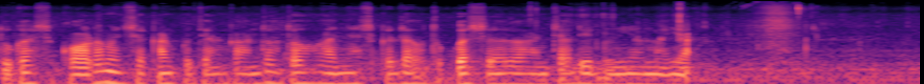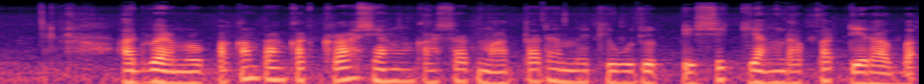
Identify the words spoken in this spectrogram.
tugas sekolah, menyelesaikan pekerjaan kantor, atau hanya sekedar untuk berselancar di dunia maya. Hardware merupakan perangkat keras yang kasat mata dan memiliki wujud fisik yang dapat diraba.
